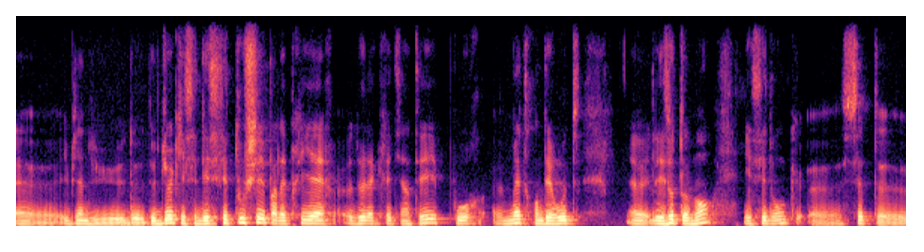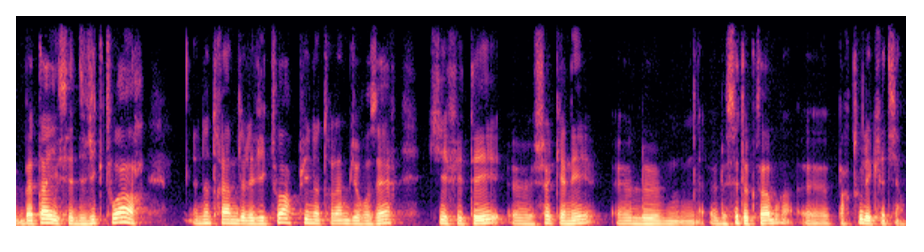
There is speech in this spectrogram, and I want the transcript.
eh bien de, Dieu qui s'est laissé toucher par la prière de la chrétienté pour mettre en déroute les Ottomans. Et c'est donc cette bataille, cette victoire, Notre-Dame de la Victoire, puis Notre-Dame du Rosaire, qui est fêtée chaque année le, le, 7 octobre par tous les chrétiens.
